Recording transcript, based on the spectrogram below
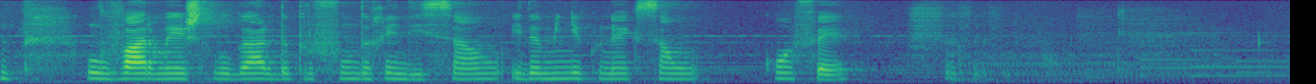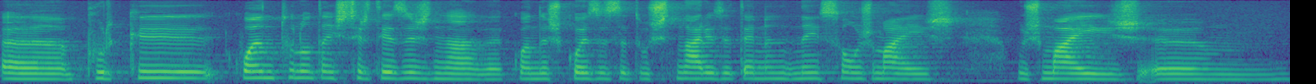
levar-me a este lugar da profunda rendição e da minha conexão com a fé. Uh, porque quando tu não tens certezas de nada, quando as coisas, os cenários até nem são os mais, os mais hum,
